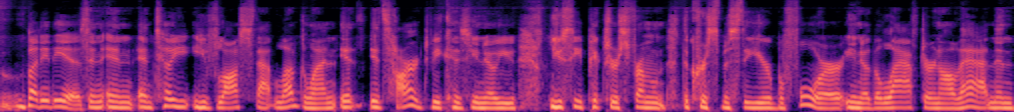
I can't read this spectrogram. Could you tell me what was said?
but it is. And, and until you've lost that loved one, it, it's hard because, you know, you, you see pictures from the Christmas the year before, you know, the laughter and all that. And then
